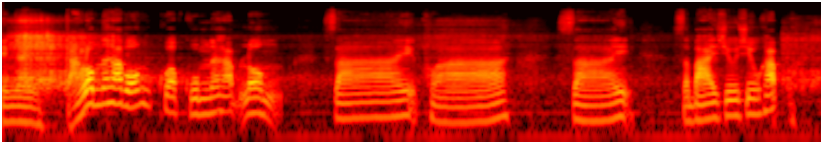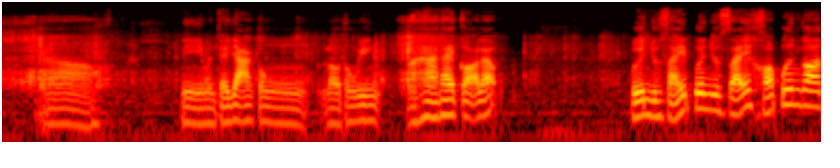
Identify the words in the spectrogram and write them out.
ยังไงกลางล่มนะครับผมควบคุมนะครับล่ม ซ้ายขวา ซ้ายสบายชิวๆครับอ้าวนี่มันจะยากตรงเราต้องวิ่งมาหาได้เกาะแล้ว ปืนอยู่ใสปืนอยู่ใสขอปืนก่อน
